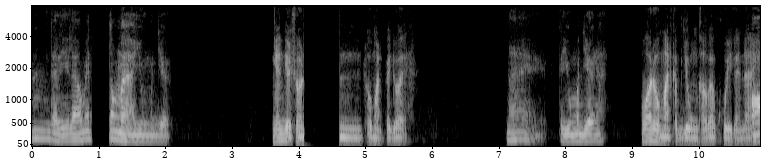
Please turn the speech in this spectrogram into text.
อืม แต่ดีแล้วไม่ต้องมายุงมันเยอะ งั้นเดี๋ยวชวนโทมัสไปด้วย ได้แต่ยุงมันเยอะนะ เพราะว่าโทมัสกับยุงเขาแบบคุยกันได้ อ๋อ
